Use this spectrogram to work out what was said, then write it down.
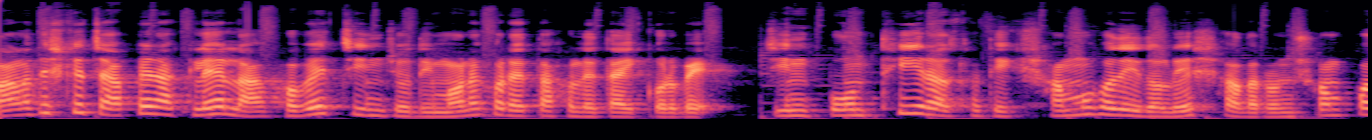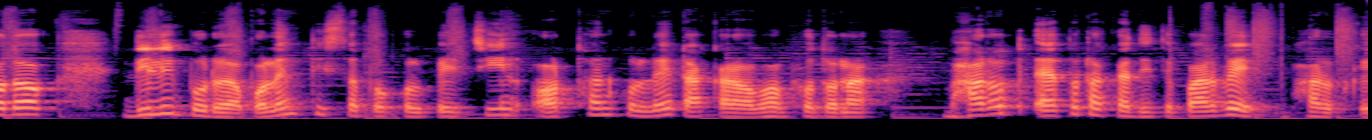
বাংলাদেশকে চাপে রাখলে লাভ হবে চীন যদি মনে করে, তাহলে তাই করবে। চীনপন্থী রাজনৈতিক সাম্যবাদী দলের সাধারণ সম্পাদক দিলীপ বড়ুয়া বলেন, তিস্তা প্রকল্পে চীন অর্থায়ন করলে টাকার অভাব হতো না। ভারত এত টাকা দিতে পারবে? ভারতকে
